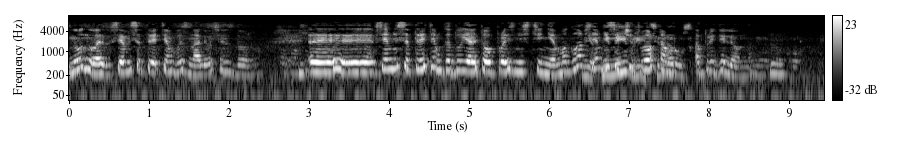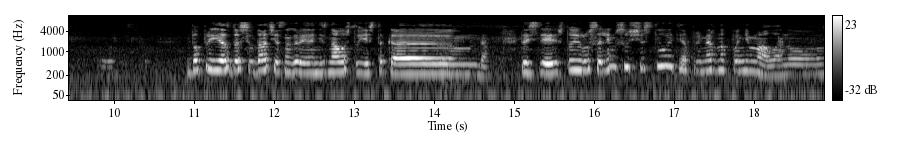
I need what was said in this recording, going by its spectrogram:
ну, ну, в 73-м вы знали, очень здорово. Э, в 73-м году я этого произнести не могла, в Нет, не на иврите, на 74-м русском. определенно. До приезда сюда, честно говоря, я не знала, что есть такая... м, Да. То есть, э, что Иерусалим существует, я примерно понимала, но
